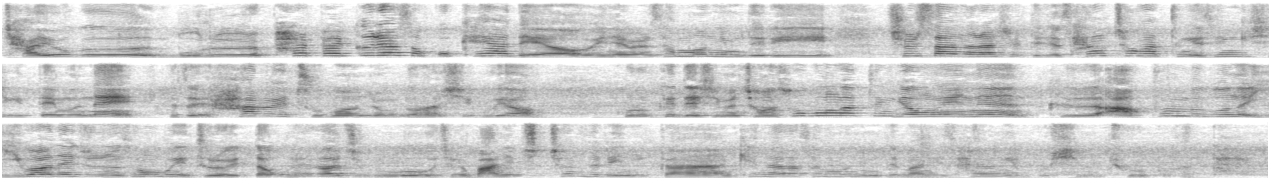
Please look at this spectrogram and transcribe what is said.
자육은 물을 팔팔 끓여서 꼭 해야 돼요. 왜냐면 산모님들이 출산을 하실 때 이제 상처 같은 게 생기시기 때문에 그래서 하루에 두 번 정도 하시고요. 그렇게 되시면 전 소금 같은 경우에는 그 아픈 부분을 이완해주는 성분이 들어있다고 해가지고 제가 많이 추천드리니까 캐나다 산모님들 많이 사용해 보시면 좋을 것 같아요.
